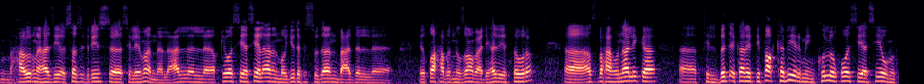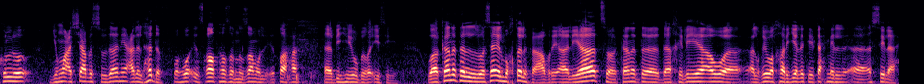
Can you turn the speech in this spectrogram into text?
محاورنا هذه الاستاذ إدريس سليمان لعل القوى السياسية الآن الموجودة في السودان بعد الإطاحة بالنظام بعد هذه الثورة. أصبح هنالك في البدء كان اتفاق كبير من كل القوى السياسية ومن كل جموع الشعب السوداني على الهدف وهو إسقاط هذا النظام والإطاحة به وبرئيسه. وكانت الوسائل مختلفة عبر آليات سواء كانت داخلية أو الغوى الخارجية التي تحمل السلاح.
